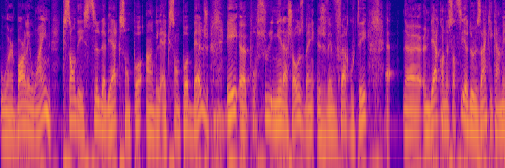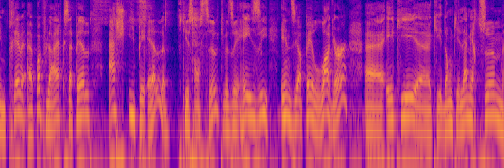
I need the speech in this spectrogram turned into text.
ou, un barley wine, qui sont des styles de bière qui sont pas anglais, qui sont pas belges. Et euh, pour souligner la chose, ben je vais vous faire goûter. euh, euh, une bière qu'on a sortie il y a deux ans, qui est quand même très euh, populaire, qui s'appelle HIPL, qui est son style, qui veut dire Hazy India Pale Lager, euh, et qui est, euh, qui est donc qui est l'amertume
